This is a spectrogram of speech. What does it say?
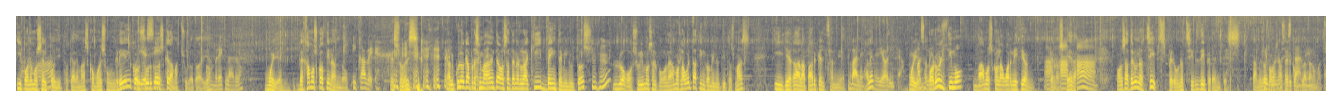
Y ponemos el pollito, que además como es un grill con Oye, surcos sí. queda más chulo todavía. Hombre, claro. Muy bien, dejamos cocinando. Y cabe. Eso es. Calculo que aproximadamente vamos a tenerlo aquí 20 minutos. Luego subimos el fuego, le damos la vuelta 5 minutitos más y llega a la par que el chutney Vale, ¿vale? media horita. Muy bien. más Por último, vamos con la guarnición que nos queda. ajá. Vamos a hacer unos chips, pero unos chips diferentes. También Qué los vamos a hacer con están, plátano ¿eh? macho.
